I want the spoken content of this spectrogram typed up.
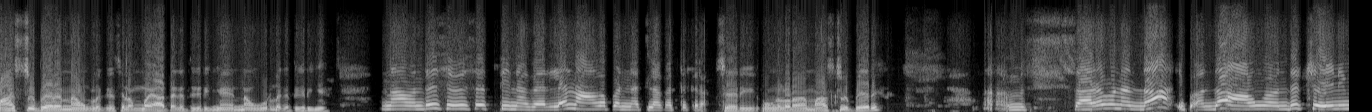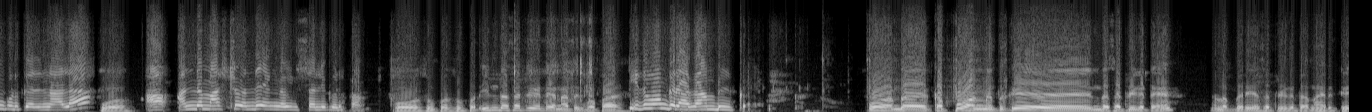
மாஸ்டர் பேர் என்ன உங்களுக்கு? சிலம்பம் யார்ட்ட கத்துக்கிறீங்க? என்ன ஊர்ல கத்துக்கிறீங்க? நான் வந்து சிவசக்தி நகர்ல நாகப்பட்டினத்துல கத்துக்கிறேன். சரி உங்களோட மாஸ்டர் பேரு? சரவணன் தான். இப்ப வந்து அவங்க வந்து ட்ரைனிங் கொடுக்கறதுனால அந்த மாஸ்டர் வந்து எங்களுக்கு சொல்லி கொடுப்பாங்க. ஓ சூப்பர் சூப்பர் இந்த சர்டிபிகேட் என்னத்துக்கு பாப்பா? இதுவும் கிரகாம்பிளுக்கு ஓ அந்த கப்பு வாங்கினதுக்கு இந்த சர்டிபிகேட்டு நல்ல பெரிய சர்டிபிகேட்டா தான் இருக்கு.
